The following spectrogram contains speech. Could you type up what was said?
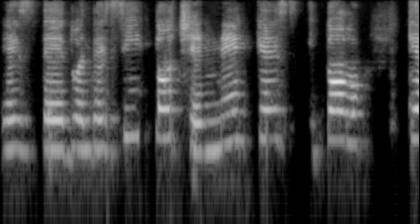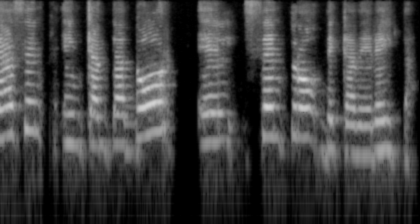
este, duendecitos, cheneques y todo, que hacen encantador el centro de Cadereyta.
